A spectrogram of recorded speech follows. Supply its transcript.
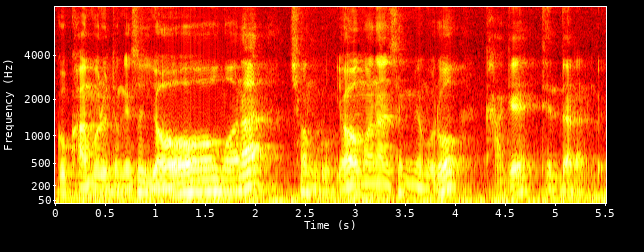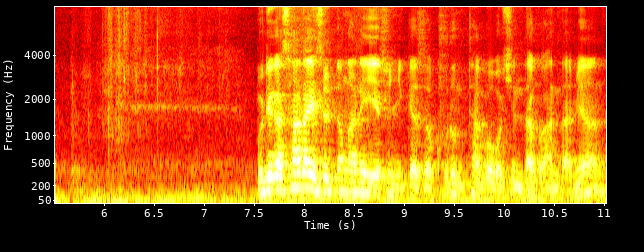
그 관문을 통해서 영원한 천국, 영원한 생명으로 가게 된다라는 거예요. 우리가 살아 있을 동안에 예수님께서 구름 타고 오신다고 한다면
